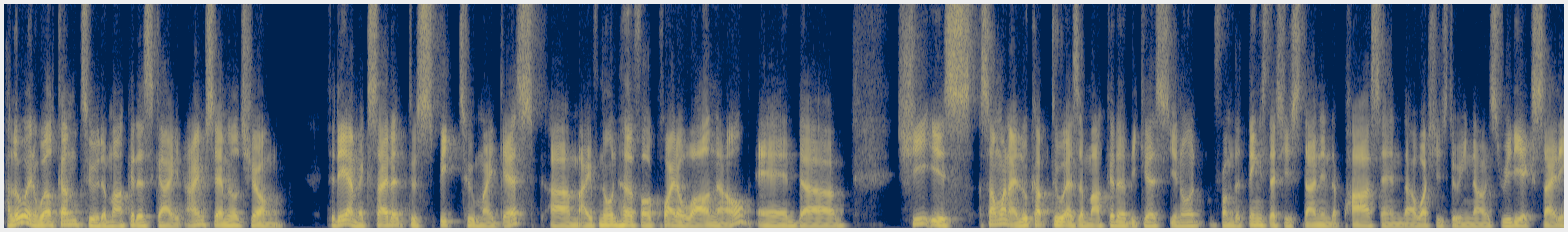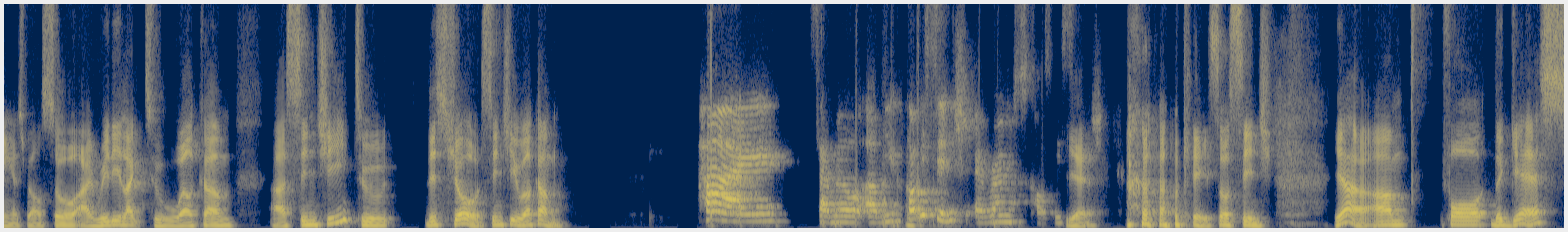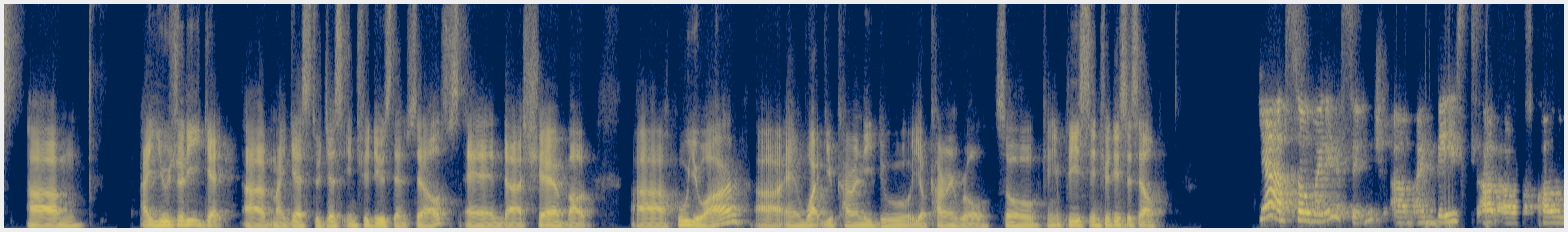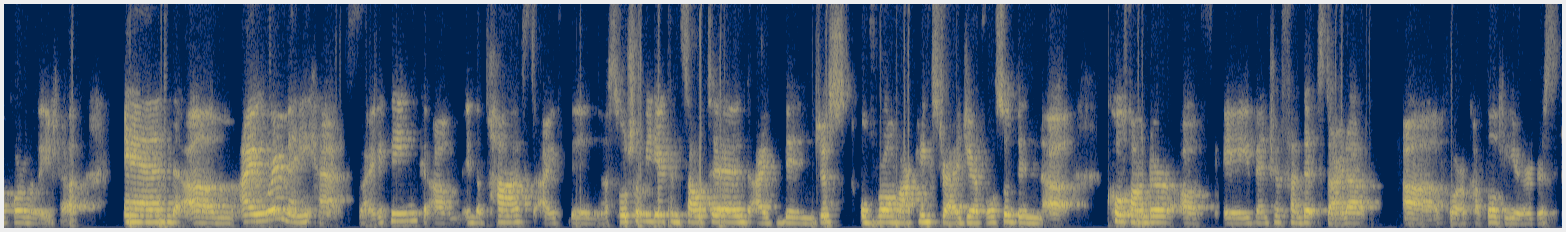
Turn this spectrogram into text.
Hello and welcome to the Marketer's Guide. I'm Samuel Cheong. Today I'm excited to speak to my guest. Um, I've known her for quite a while now, and uh, she is someone I look up to as a marketer because you know from the things that she's done in the past and uh, what she's doing now is really exciting as well. So I really like to welcome uh, Xin to this show. Xin-Chi, welcome. Hi, Samuel. Um, you can call me Xinch. Everyone just calls me Xinch. Yeah. okay, so Xinch. Yeah. Um, for the guests, um, I usually get uh, my guests to just introduce themselves and uh, share about uh, who you are uh, and what you currently do, your current role. So, can you please introduce yourself? Yeah, so my name is Xinch. Um, I'm based out of Kuala Lumpur, Malaysia, and um, I wear many hats. I think um, in the past, I've been a social media consultant. I've been just overall marketing strategy. I've also been a co-founder of a venture-funded startup uh, for a couple of years.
